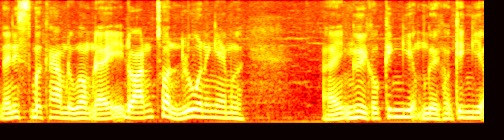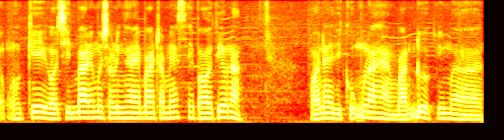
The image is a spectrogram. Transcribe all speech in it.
Dennis Bergkamp đúng không? Đấy, đoán chuẩn luôn anh em ơi. Đấy, người có kinh nghiệm, người có kinh nghiệm. Ok, gói 93 đến 102 300 SC bao tiếp nào. Gói này thì cũng là hàng bán được, nhưng mà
